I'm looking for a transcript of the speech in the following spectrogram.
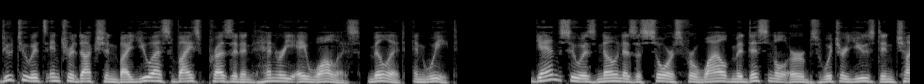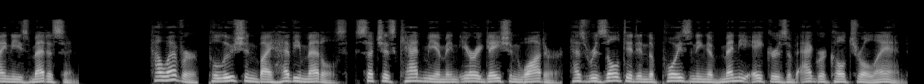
due to its introduction by U.S. Vice President Henry A. Wallace, millet, and wheat. Gansu is known as a source for wild medicinal herbs which are used in Chinese medicine. However, pollution by heavy metals, such as cadmium in irrigation water, has resulted in the poisoning of many acres of agricultural land.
